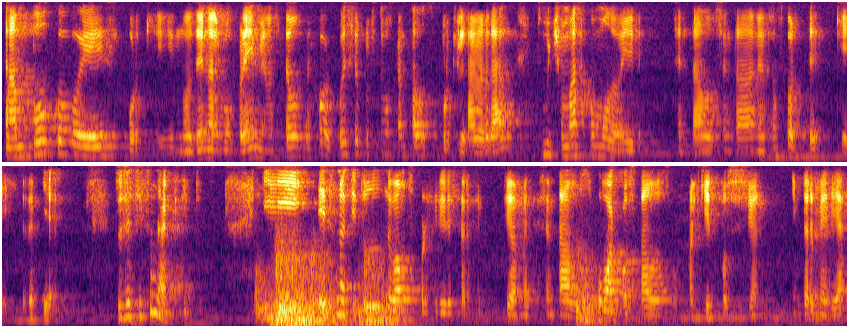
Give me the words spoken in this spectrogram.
tampoco es porque nos den algún premio, nos estemos mejor, puede ser porque estemos cansados, porque la verdad es mucho más cómodo ir sentado o sentada en el transporte que ir de pie. Entonces es una actitud. Y es una actitud donde vamos a preferir estar efectivamente sentados o acostados o en cualquier posición intermedia,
